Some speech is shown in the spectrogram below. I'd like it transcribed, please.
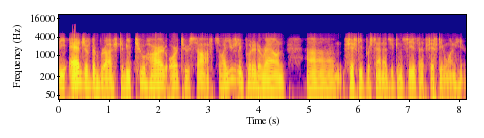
the edge of the brush to be too hard or too soft. So I usually put it around um, 50%. As you can see, it's at 51 here.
